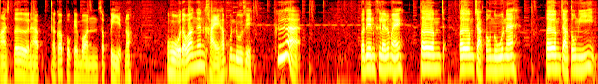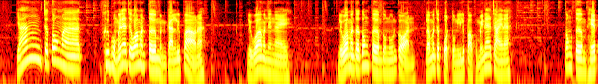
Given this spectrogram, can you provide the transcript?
มาสเตอร์นะครับแล้วก็โปเกบอลสปีดเนาะโอ้โหแต่ว่าเงื่อนไขครับคุณดูสิ เพื่อประเด็นคืออะไรรู้ไหมเติมเติมจากตรงนู้นนะ เติมจากตรงนี้ยังจะต้องมาคือผมไม่แน่ใจว่ามันเติมเหมือนกันหรือเปล่านะ หรือว่ามันยังไง หรือว่ามันจะต้องเติมตรงนู้นก่อน แล้วมันจะปลดตรงนี้หรือเปล่าผมไม่แน่ใจนะ ต้องเติมเพชร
